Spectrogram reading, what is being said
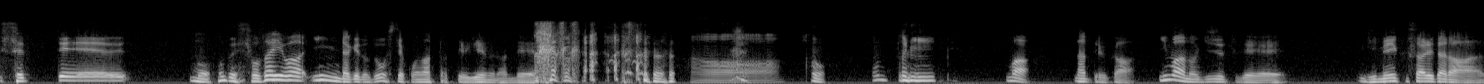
設定、もう本当に素材はいいんだけど、どうしてこうなったっていうゲームなんで、あ本当に、まあ、なんていうか、今の技術でリメイクされたら、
